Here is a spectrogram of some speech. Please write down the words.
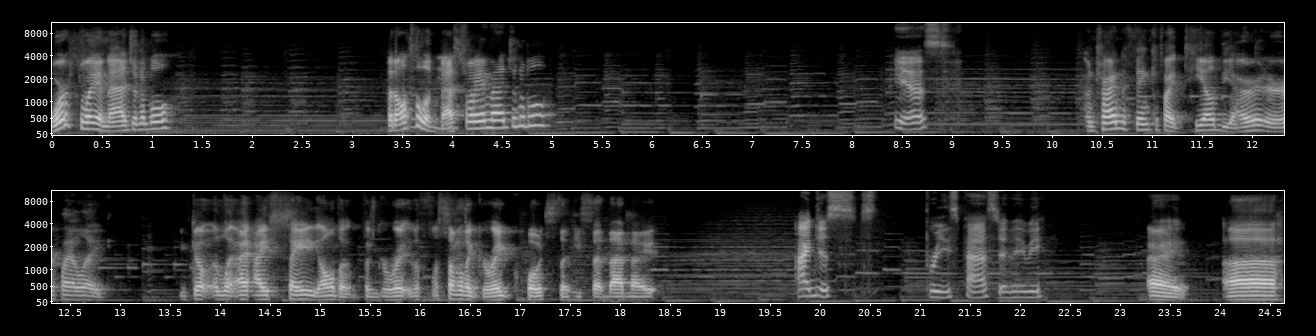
worst way imaginable, but also the Mhm. best way imaginable. Yes. I'm trying to think if I TLDR it or if I like go like I, I say all the the great the, some of the great quotes that he said that night. I just breeze past it, maybe. All right. Uh.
